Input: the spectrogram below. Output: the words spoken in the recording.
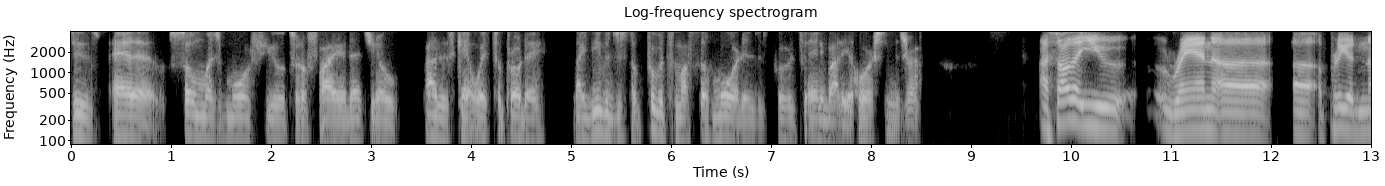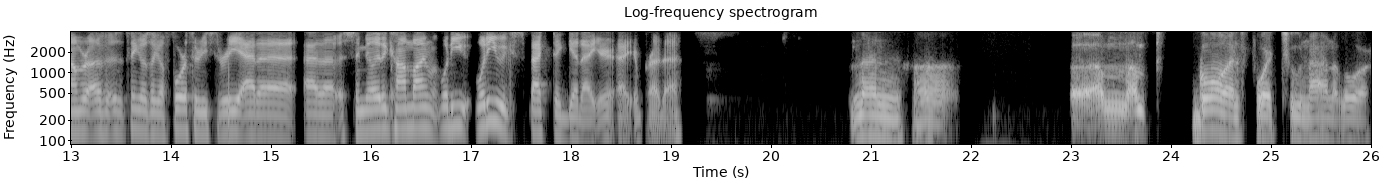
just added so much more fuel to the fire that, you know, I just can't wait to pro day. Like even just to prove it to myself more than just prove it to anybody, of course, in the draft. I saw that you ran a, a pretty good number of, I think it was like a four three three at a at a simulated combine. What do you what do you expect to get at your at your pro day? None. Uh, um, I'm going four two nine or allure.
